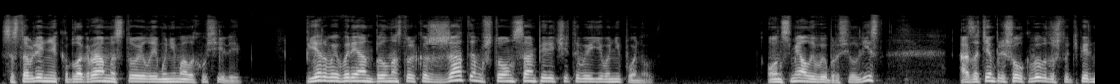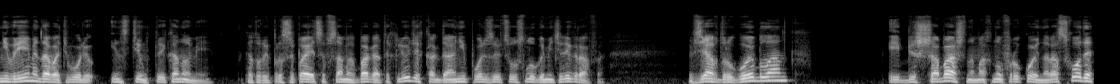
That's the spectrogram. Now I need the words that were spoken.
Составление каблограммы стоило ему немалых усилий. Первый вариант был настолько сжатым, что он сам, перечитывая его, не понял. Он смял и выбросил лист, а затем пришел к выводу, что теперь не время давать волю инстинкту экономии, который просыпается в самых богатых людях, когда они пользуются услугами телеграфа. Взяв другой бланк и бесшабашно махнув рукой на расходы,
